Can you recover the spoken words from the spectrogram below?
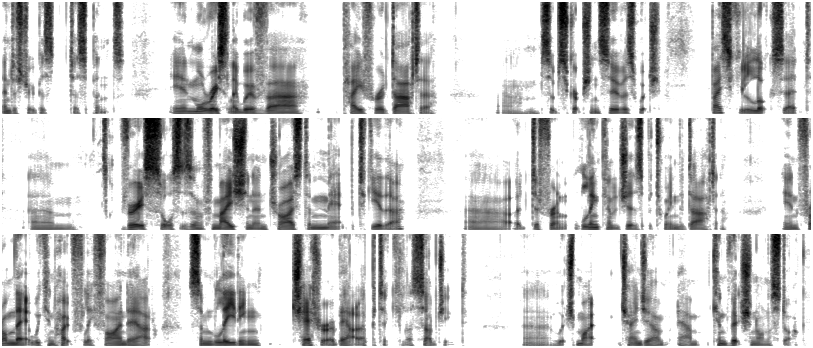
industry participants. And more recently, we've uh, paid for a data um, subscription service which basically looks at um, various sources of information and tries to map together uh, different linkages between the data. And from that, we can hopefully find out some leading chatter about a particular subject, uh, which might change our, our conviction on a stock.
